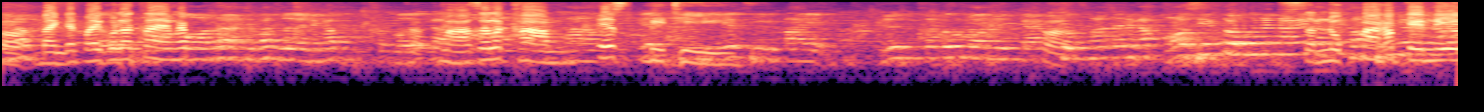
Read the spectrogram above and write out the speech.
ก็แบ่งกันไปคนละแต้มครับราชวัฒน์เลยนะครับเสมหาสารคาม SBT สี่ไปหนึ่งประตูต่อหนึ่งแบบสุดมันเลยนะครับขอเสียงตบมือดังๆสนุกมากครับเกมนี้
